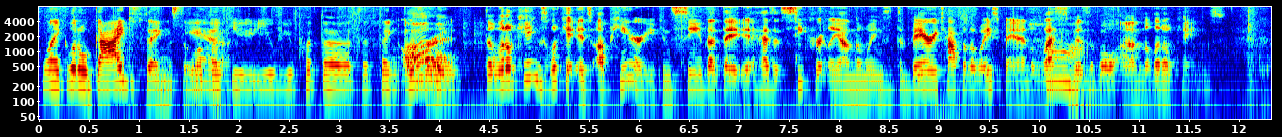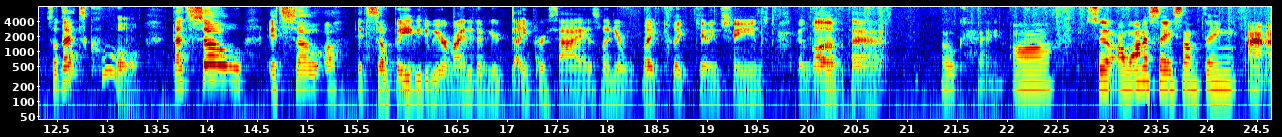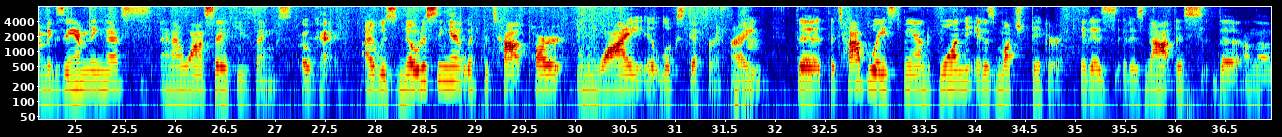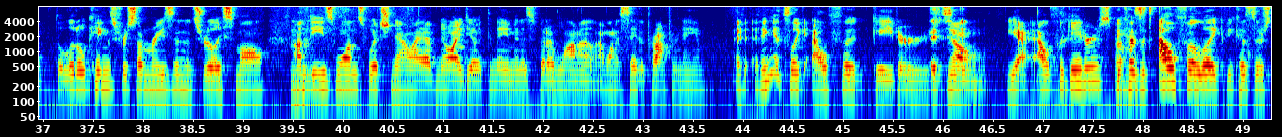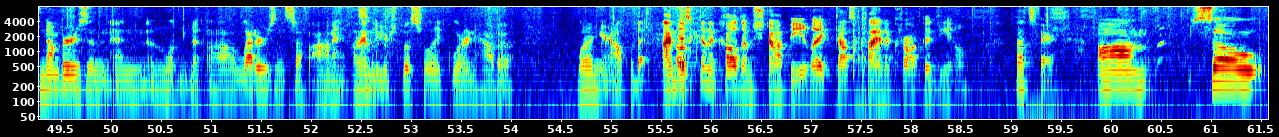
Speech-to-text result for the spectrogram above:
like little guide things that look like you, you you put the the thing over oh, it. the little kings. Look at it's up here. You can see that they it has it secretly on the wings at the very top of the waistband, less visible on the little kings. So that's cool. That's so it's so uh, it's so baby to be reminded of your diaper size when you're like like getting changed. I love that. Okay. Uh so I want to say something. I, I'm examining this and I want to say a few things. Okay. I was noticing it with the top part and why it looks different, right? Mhm. The the top waistband, one, it is much bigger. It is it is not this the on the the little kings for some reason it's really small. Mm-hmm. On these ones, which now I have no idea what the name is, but I wanna I wanna say the proper name. I, I think it's like alpha gators. It's- no, yeah, alpha gators because it's alpha like because there's numbers and and, and uh, letters and stuff on it. I'm- so you're supposed to like learn how to learn your alphabet. I'm just gonna call them Schnappy like Das kleine Krokodil. That's fair. Um, so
